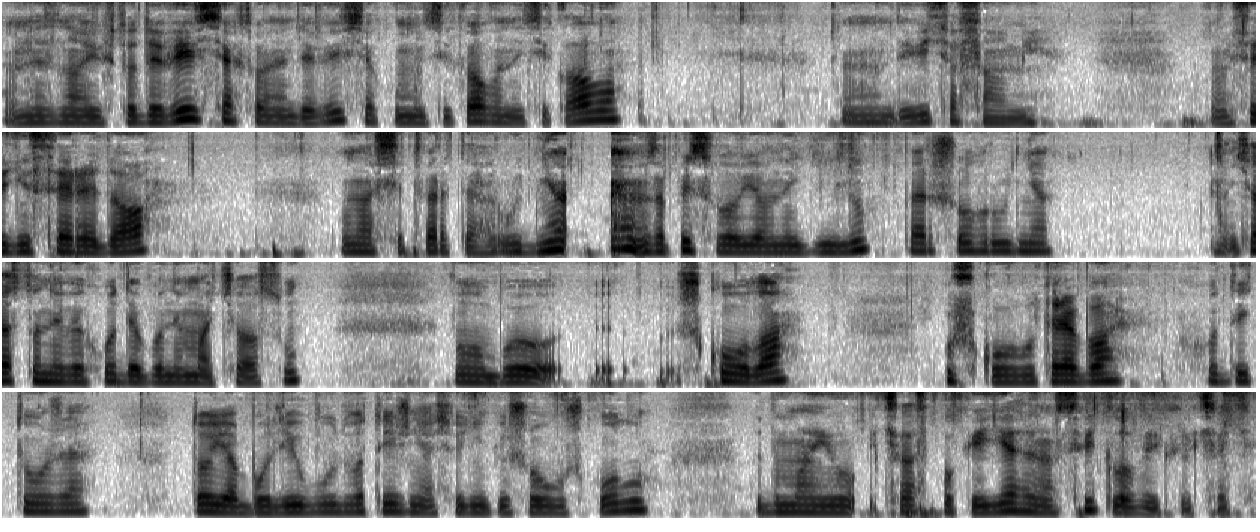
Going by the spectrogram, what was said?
Не знаю, хто дивився, хто не дивився, кому цікаво, не цікаво. Е, Дивіться самі. Сьогодні середа. У нас 4 грудня. Записував я в неділю 1 грудня. Часто не виходить, бо нема часу. О, бо е, школа. У школу треба ходити теж. То я болів був два тижні, а сьогодні пішов у школу. Думаю, час поки є, на світло виключать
